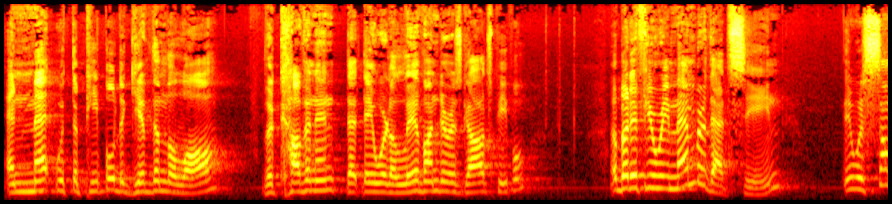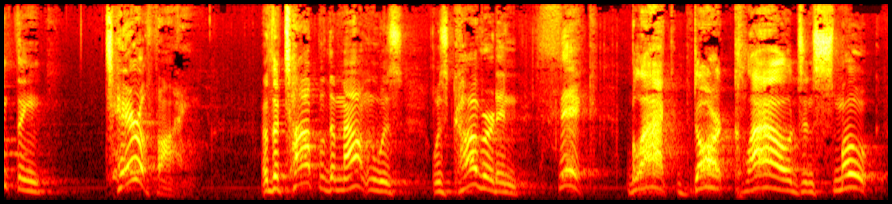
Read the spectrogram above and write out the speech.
and met with the people to give them the law, the covenant that they were to live under as God's people. But if you remember that scene, it was something terrifying. The top of the mountain was, was covered in thick, black, dark clouds and smoke,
